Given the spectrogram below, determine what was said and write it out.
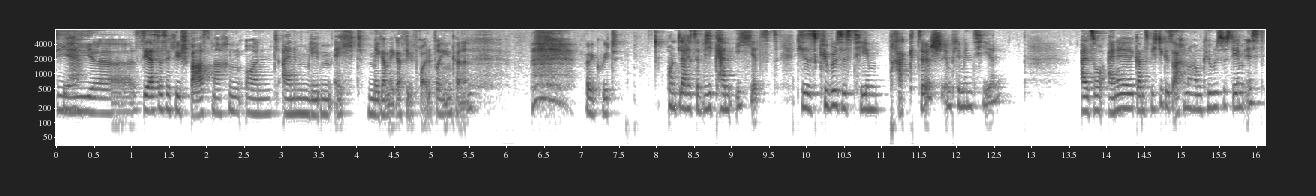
die yeah. sehr, sehr, sehr viel Spaß machen und einem im Leben echt mega, mega viel Freude bringen können. Voll gut. Und Larissa, wie kann ich jetzt dieses Kübelsystem praktisch implementieren? Also eine ganz wichtige Sache noch am Kübelsystem ist,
